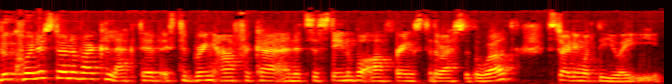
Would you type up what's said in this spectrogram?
The cornerstone of our collective is to bring Africa and its sustainable offerings to the rest of the world, starting with the UAE.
